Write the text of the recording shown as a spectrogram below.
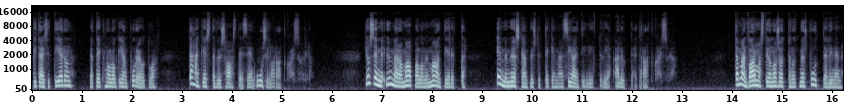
pitäisi tiedon ja teknologian pureutua tähän kestävyyshaasteeseen uusilla ratkaisuilla. Jos emme ymmärrä maapallomme maantiedettä, emme myöskään pysty tekemään sijaintiin liittyviä älykkäitä ratkaisuja. Tämän varmasti on osoittanut myös puutteellinen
